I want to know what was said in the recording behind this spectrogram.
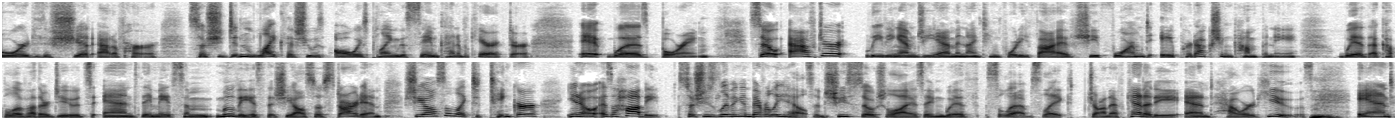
bored the shit out of her. So she didn't like that she was always playing the same kind of character. It was boring. So after leaving MGM in 1945, she formed a production company with a couple of other dudes and they made some movies that she also starred in. She also liked to tinker, you know, as a hobby. So she's living in Beverly Hills and she's socializing with celebs like John F. Kennedy and Howard Hughes. Hmm. And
